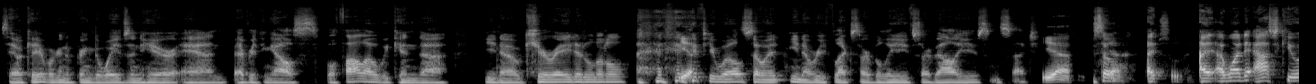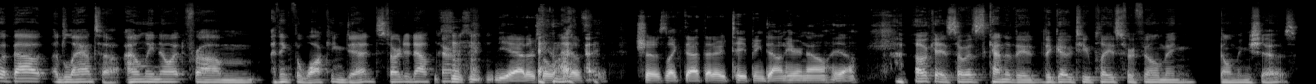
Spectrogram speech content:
say, okay, we're going to bring the waves in here and everything else will follow. We can, uh, you know, curate it a little, yeah. if you will, so it, you know, reflects our beliefs, our values and such. Yeah. So yeah, absolutely. I, I, wanted to ask you about Atlanta. I only know it from, I think The Walking Dead started out there. yeah, there's a lot of shows like that that are taping down here now. Yeah. Okay. So it's kind of the, the go-to place for filming, filming shows.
